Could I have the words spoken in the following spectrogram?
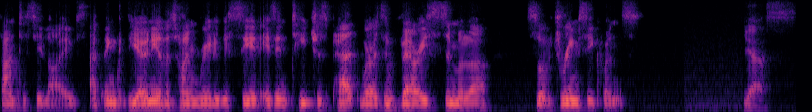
fantasy lives. I think the only other time really we see it is in Teacher's Pet, where it's a very similar sort of dream sequence. Yes.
